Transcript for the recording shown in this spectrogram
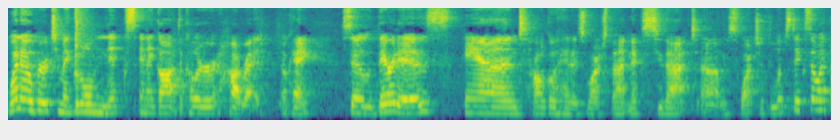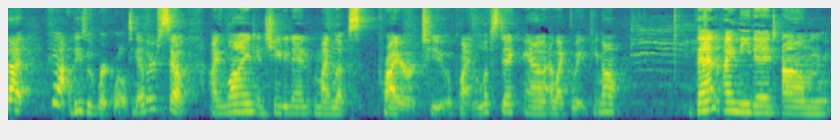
went over to my good old NYX and I got the color Hot Red, okay? So there it is. and I'll go ahead and swatch that next to that um, swatch of the lipstick. So I thought, yeah, these would work well together. So I lined and shaded in my lips prior to applying the lipstick and I like the way it came out. Then I needed um,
